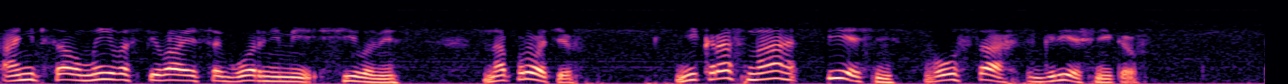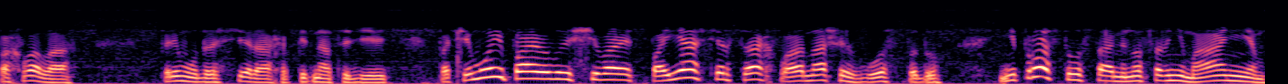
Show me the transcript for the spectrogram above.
а не псалмы, воспеваются горними силами. Напротив, не красна песнь в устах грешников. Похвала Премудрость Сираха 15.9. Почему и Павел увещевает, «Пая в сердцах наших Господу». Не просто устами, но со вниманием.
